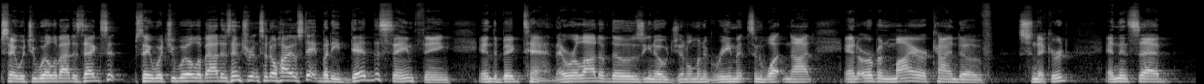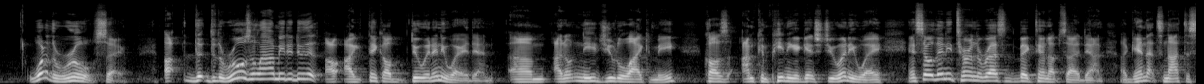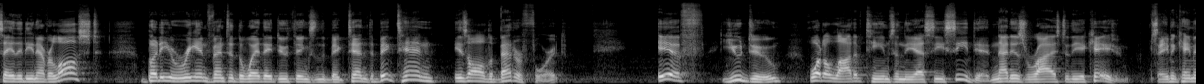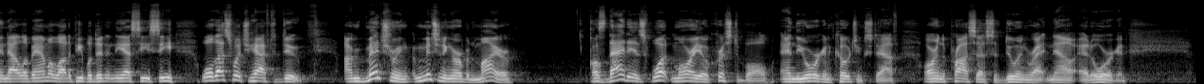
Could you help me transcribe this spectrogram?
Say what you will about his exit, say what you will about his entrance at Ohio State, but he did the same thing in the Big Ten. There were a lot of those, you know, gentleman agreements and whatnot, and Urban Meyer kind of snickered and then said, What do the rules say? Uh, do, do the rules allow me to do this? I, I think I'll do it anyway then. Um, I don't need you to like me because I'm competing against you anyway. And so then he turned the rest of the Big Ten upside down. Again, that's not to say that he never lost, but he reinvented the way they do things in the Big Ten. The Big Ten is all the better for it if you do what a lot of teams in the SEC did, and that is rise to the occasion. Saban came into Alabama, a lot of people did it in the SEC. Well, that's what you have to do. I'm mentioning, I'm mentioning Urban Meyer because that is what Mario Cristobal and the Oregon coaching staff are in the process of doing right now at Oregon.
